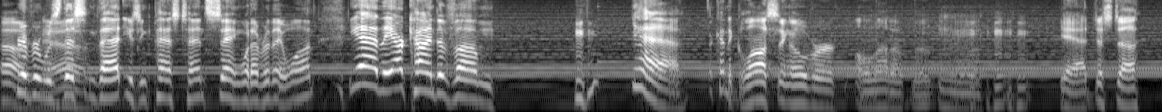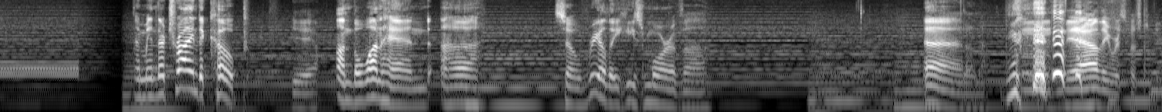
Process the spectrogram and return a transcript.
Oh, River was this and that, using past tense, saying whatever they want. Yeah, they are kind of um Mhm. Yeah. They're kind of glossing over a lot of uh, mm, Yeah, just uh I mean they're trying to cope yeah. on the one hand, uh, so really he's more of a. Uh, I don't know. Mm, yeah, I don't think we're supposed to be.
